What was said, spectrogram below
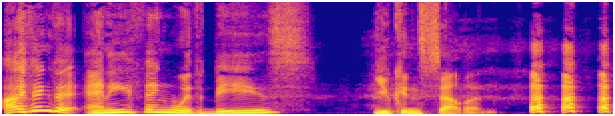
I think that anything with bees, you can sell it.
